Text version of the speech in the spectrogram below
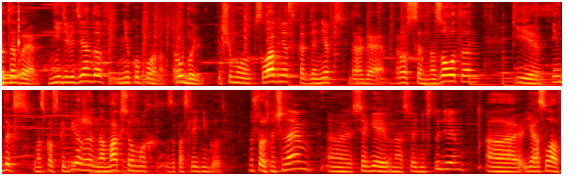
ВТБ. Ни дивидендов, ни купонов. Рубль. Почему слабнет, когда нефть дорогая? Рост цен на золото и индекс московской биржи на максимумах за последний год. Ну что ж, начинаем. Э, Сергей у нас сегодня в студии. Э, Ярослав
